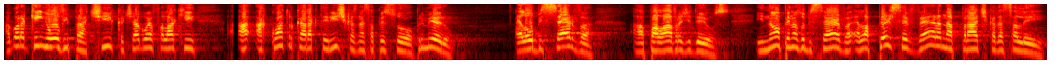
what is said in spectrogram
Agora, quem ouve e pratica, Tiago vai falar que há, há quatro características nessa pessoa. Primeiro, ela observa a palavra de Deus. E não apenas observa, ela persevera na prática dessa lei.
